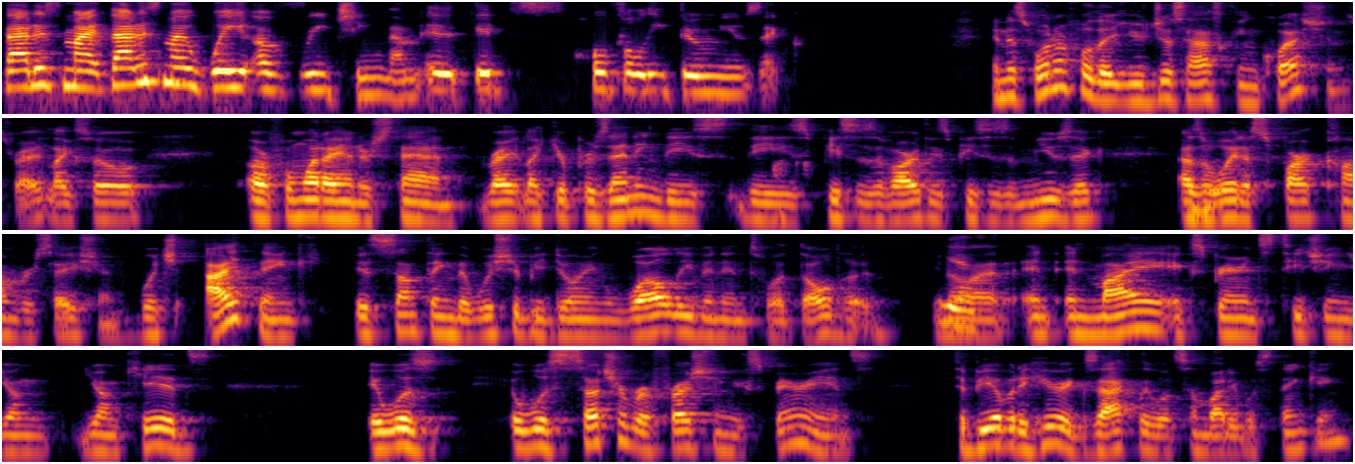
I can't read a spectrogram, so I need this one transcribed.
that is my that is my way of reaching them. It, it's hopefully through music. and it's wonderful that you're just asking questions right like so or from what i understand right like you're presenting these these pieces of art these pieces of music as a Mhm. way to spark conversation which i think is something that we should be doing well even into adulthood you know Yes. and in my experience teaching young young kids it was it was such a refreshing experience to be able to hear exactly what somebody was thinking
